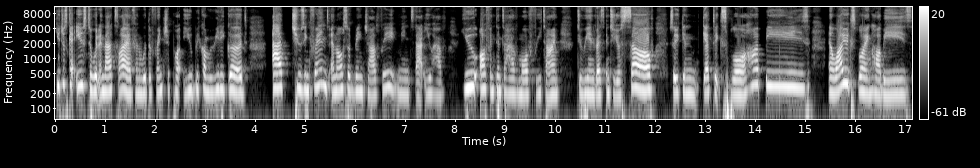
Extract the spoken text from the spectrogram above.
you just get used to it and that's life. And with the friendship part, you become really good at choosing friends. And also being child free means that you have you often tend to have more free time to reinvest into yourself so you can get to explore hobbies. And while you're exploring hobbies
